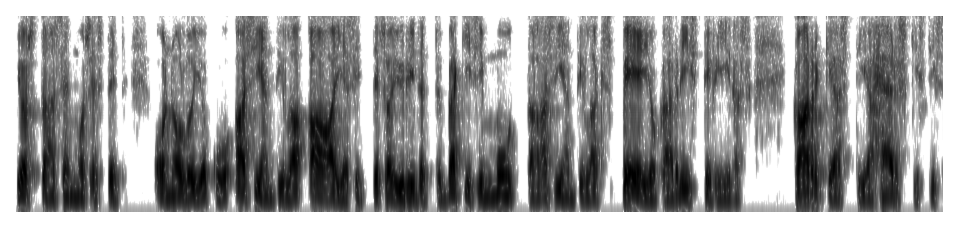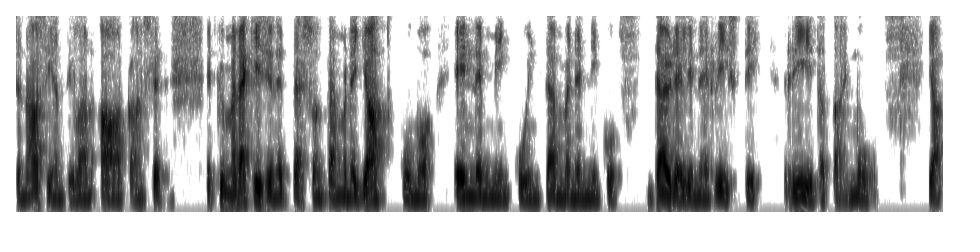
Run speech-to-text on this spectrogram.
jostain semmoisesta, että on ollut joku asiantila A, ja sitten se on yritetty väkisin muuttaa asiantilaksi B, joka on ristiriidas karkeasti ja härskisti sen asiantilan A kanssa. Et, et kyllä mä näkisin, että tässä on tämmöinen jatkumo ennemmin kuin tämmöinen niin kuin täydellinen risti, riita tai muu. Ja,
